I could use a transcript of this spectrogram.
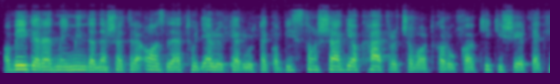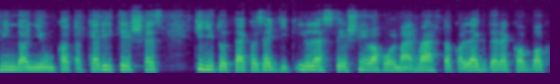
A végeredmény minden esetre az lett, hogy előkerültek a biztonságiak, hátracsavart karokkal kikísértek mindannyiunkat a kerítéshez, kinyitották az egyik illesztésnél, ahol már vártak a legderekabbak,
